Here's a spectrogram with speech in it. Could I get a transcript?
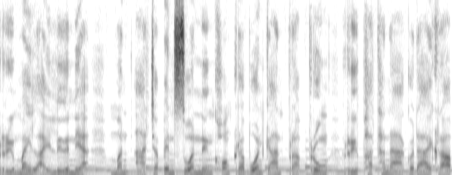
หรือไม่ไหลลื่นเนี่ย มันอาจจะเป็นส่วนหนึ่งของกระบวนการปรับปรุง หรือพัฒนาก็ได้ครับ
